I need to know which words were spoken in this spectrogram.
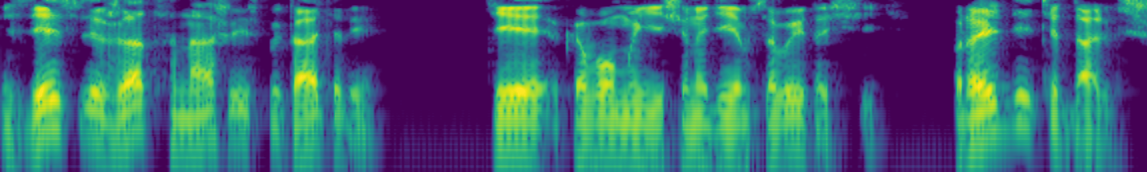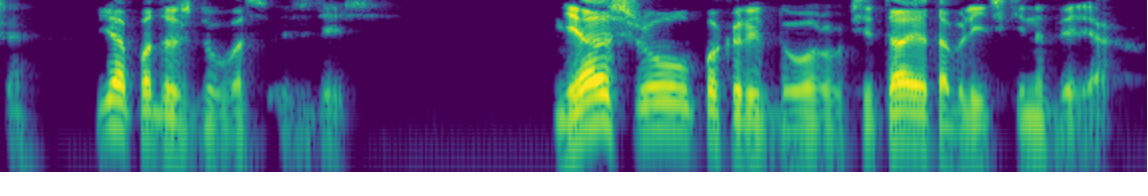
Здесь лежат наши испытатели, те, кого мы еще надеемся вытащить. Пройдите дальше, я подожду вас здесь. Я шел по коридору, читая таблички на дверях.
